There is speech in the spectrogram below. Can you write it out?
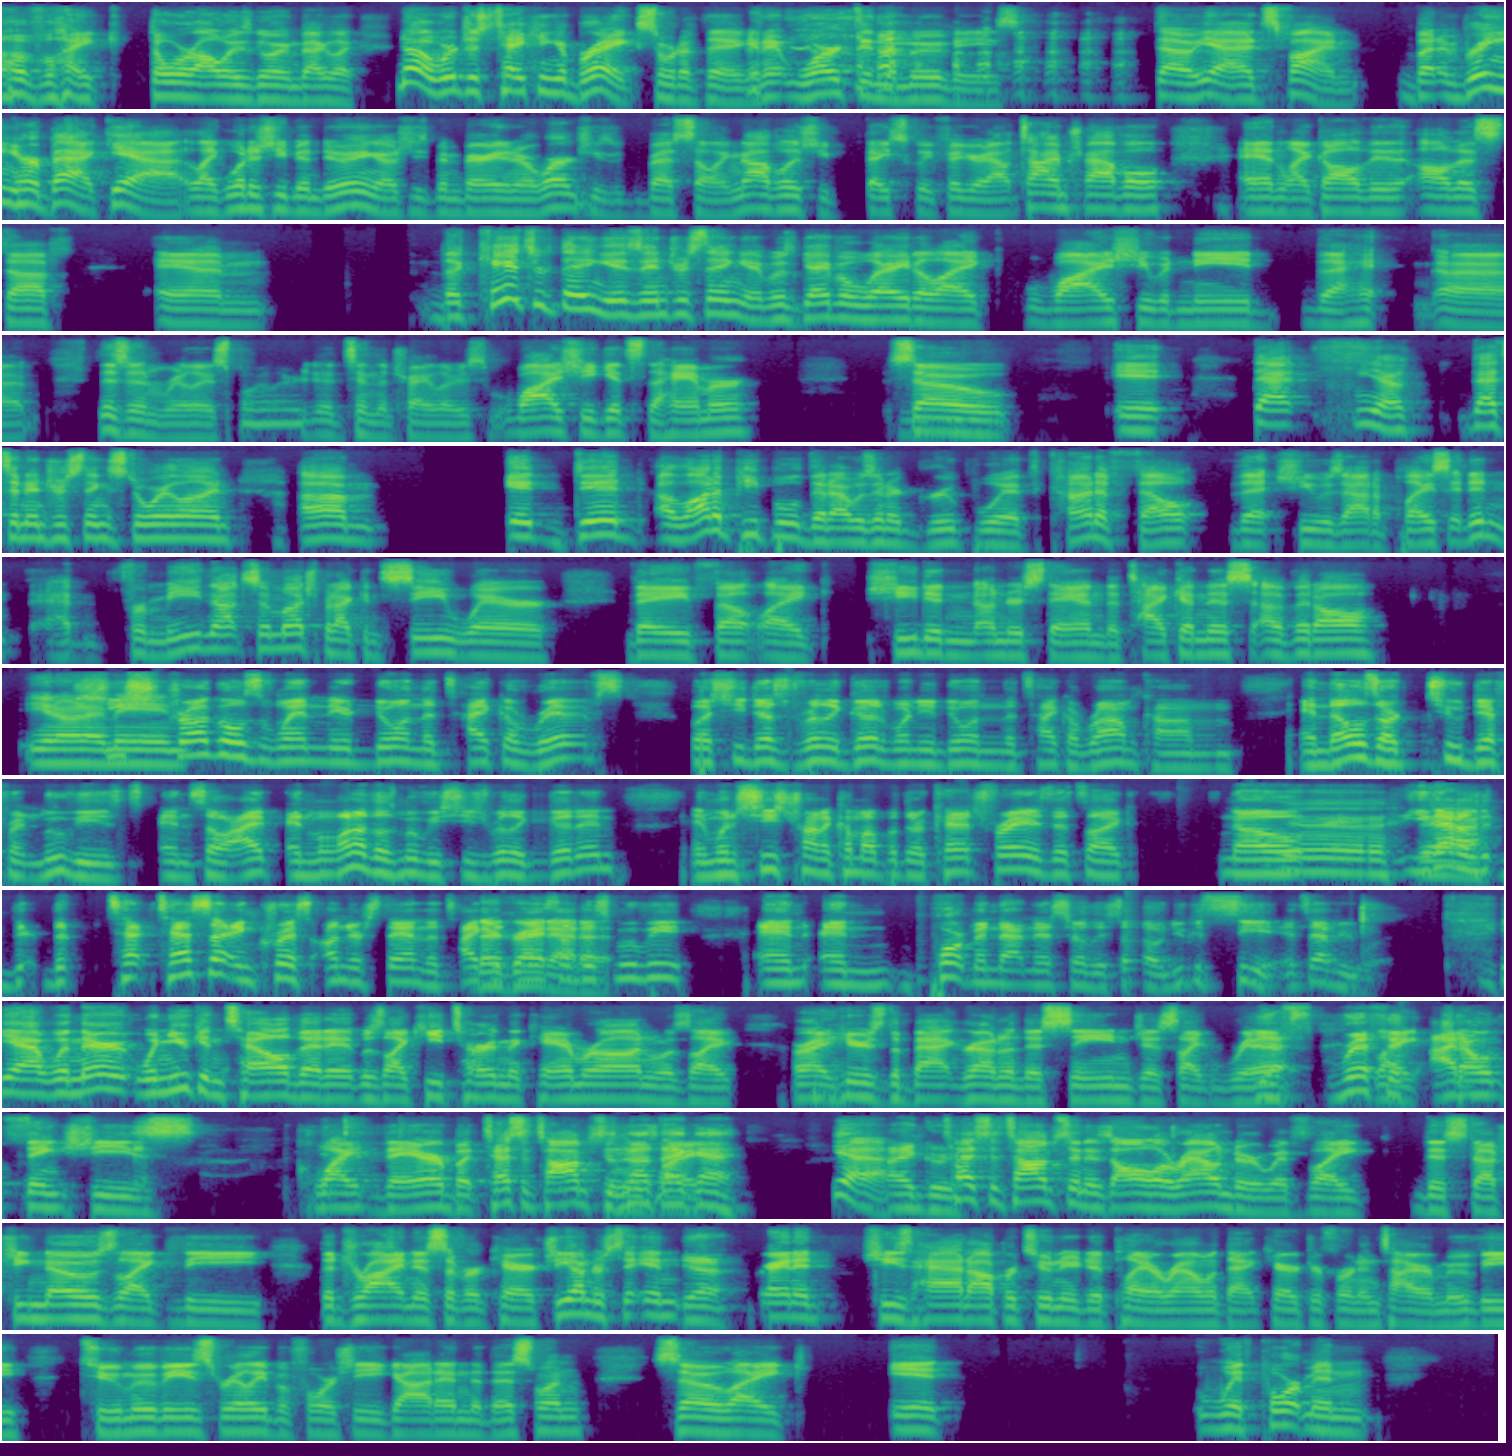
of like Thor always going back like no we're just taking a break sort of thing and it worked in the movies. So yeah it's fine. But bringing her back yeah like what has she been doing? Oh she's been buried in her work. She's a best-selling novelist. She basically figured out time travel and like all the all this stuff. And the cancer thing is interesting. It was gave away to like why she would need the uh this isn't really a spoiler. It's in the trailers. Why she gets the hammer. So it that you know that's an interesting storyline um it did a lot of people that i was in a group with kind of felt that she was out of place it didn't for me not so much but i can see where they felt like she didn't understand the taika-ness of it all you know what she i mean struggles when you're doing the Taika riffs, but she does really good when you're doing the Taika rom com. And those are two different movies. And so I, and one of those movies she's really good in. And when she's trying to come up with her catchphrase, it's like, no, Eh, you yeah. gotta. The, the, Te- Tessa and Chris understand the They're great of this it. movie, and and Portman not necessarily so. You can see it; it's everywhere. Yeah, when they're when you can tell that it was like he turned the camera on, was like, all right, here's the background of this scene, just like riff. Yes, riff. Like I don't think she's quite there, but Tessa Thompson He's not is that like, guy. yeah, I agree. Tessa Thompson is all around her with like this stuff. She knows like the the dryness of her character. She understands. And Yeah, granted, she's had opportunity to play around with that character for an entire movie, two movies really before she got into this one. So like it with Portman,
